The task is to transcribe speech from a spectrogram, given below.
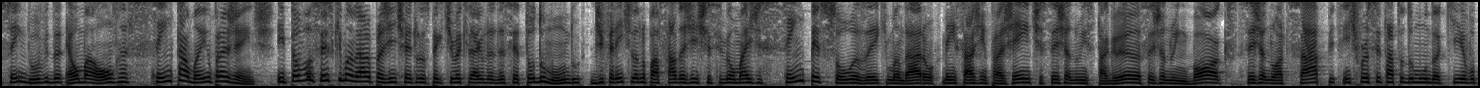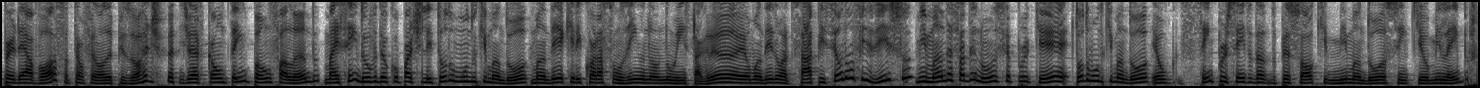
sem dúvida, é uma honra sem tamanho pra gente. Então vocês que mandaram pra gente a retrospectiva, queria agradecer todo mundo. Diferente do ano passado, a gente recebeu mais de 100 pessoas aí que mandaram mensagem pra gente, seja no Instagram, seja no inbox, seja no WhatsApp. Se a gente for citar todo mundo aqui, eu vou perder a voz até o final do episódio. A gente vai ficar um tempão falando, mas sem dúvida eu compartilhei todo mundo que mandou. Mandei aquele coraçãozinho no, no Instagram, eu mandei no WhatsApp. E se eu não fiz isso, me manda essa denúncia, porque todo mundo que mandou, eu 100% da, do pessoal que me mandou, assim, que eu me lembro,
